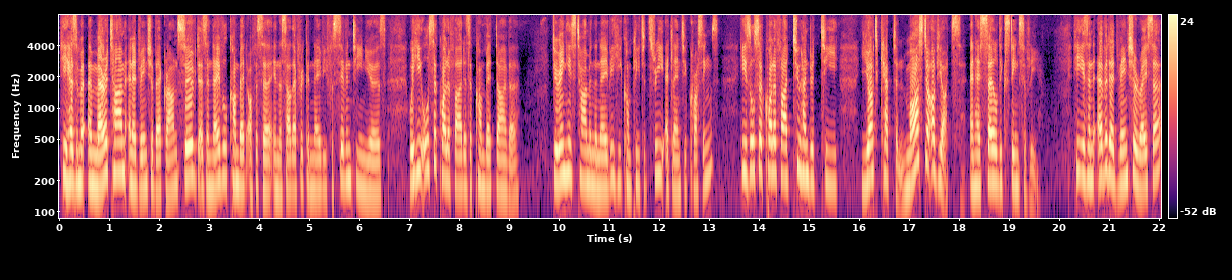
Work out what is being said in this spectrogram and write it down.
He has a, maritime and adventure background, served as a naval combat officer in the South African Navy for 17 years, where he also qualified as a combat diver. During his time in the Navy, he completed three Atlantic crossings. He is also qualified 200T yacht captain, master of yachts, and has sailed extensively. He is an avid adventure racer,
